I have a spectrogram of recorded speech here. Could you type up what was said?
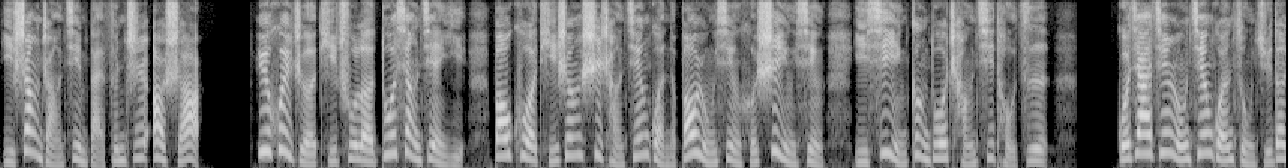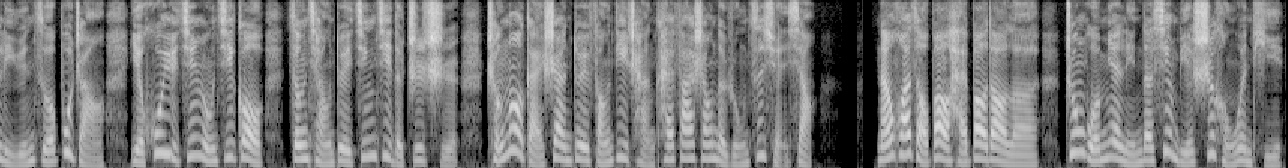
已上涨近百分之二十二。与会者提出了多项建议，包括提升市场监管的包容性和适应性，以吸引更多长期投资。国家金融监管总局的李云泽部长也呼吁金融机构增强对经济的支持，承诺改善对房地产开发商的融资选项。南华早报还报道了中国面临的性别失衡问题，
